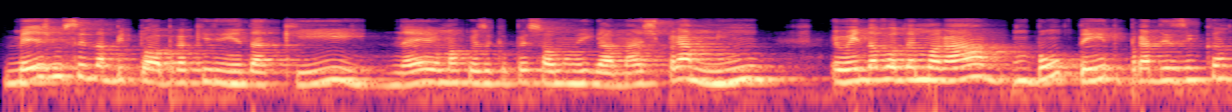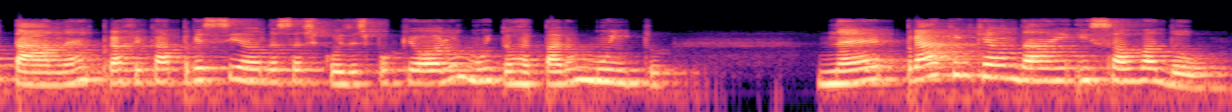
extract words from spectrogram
mesmo sendo habitual para quem é daqui, né, é uma coisa que o pessoal não liga mais. Para mim, eu ainda vou demorar um bom tempo para desencantar, né, para ficar apreciando essas coisas, porque eu olho muito, eu reparo muito, né. Para quem quer andar em Salvador,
